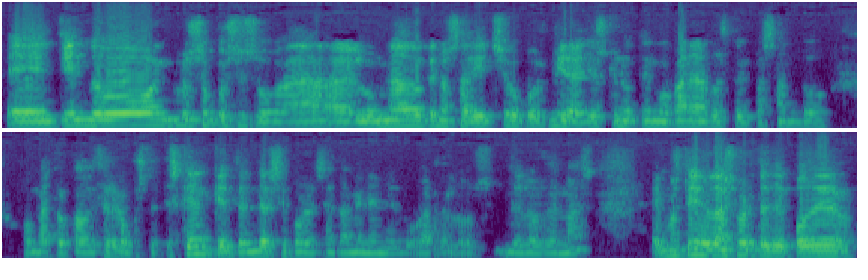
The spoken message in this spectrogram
Eh, entiendo incluso, pues eso, al alumnado que nos ha dicho, pues mira, yo es que no tengo ganas, lo estoy pasando o me ha tocado de cerca, pues es que hay que entenderse y ponerse también en el lugar de los, de los demás. Hemos tenido la suerte de poder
